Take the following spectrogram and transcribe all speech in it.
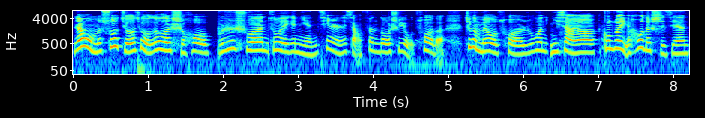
然后我们说九九六的时候，不是说作为一个年轻人想奋斗是有错的，这个没有错。如果你想要工作以后的时间，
